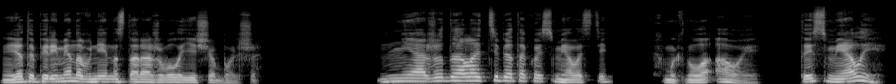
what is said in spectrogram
И эта перемена в ней настораживала еще больше. «Не ожидала от тебя такой смелости», — хмыкнула Аои. «Ты смелый.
